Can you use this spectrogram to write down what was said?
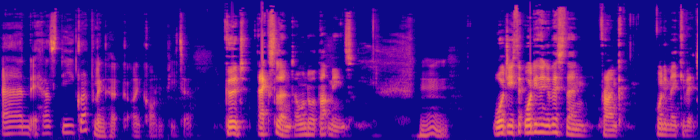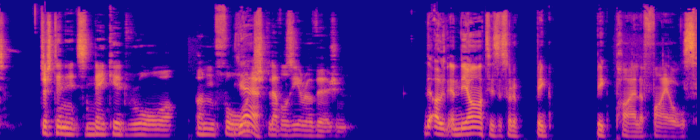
and it has the grappling hook icon, Peter. Good, excellent. I wonder what that means. Hmm. What do you think? What do you think of this then, Frank? What do you make of it? Just in its naked, raw, unforged Yeah. level zero version. The- Oh, and the art is a sort of big, big pile of files.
